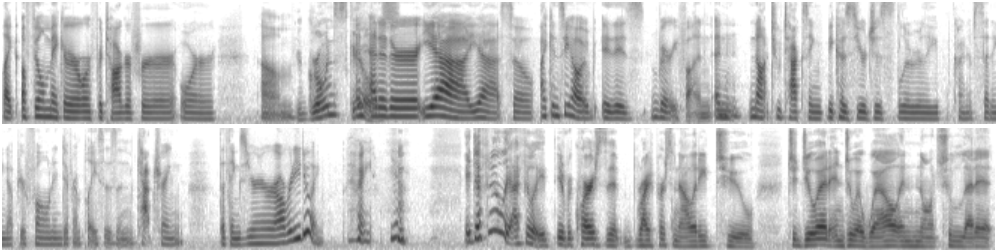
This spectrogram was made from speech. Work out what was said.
like a filmmaker or photographer or um, You're growing skills. an editor yeah yeah so i can see how it, it is very fun and Mhm. not too taxing because you're just literally kind of setting up your phone in different places and capturing the things you're already doing right. It definitely, I feel it, it requires the right personality to to do it and do it well, and not to let it,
